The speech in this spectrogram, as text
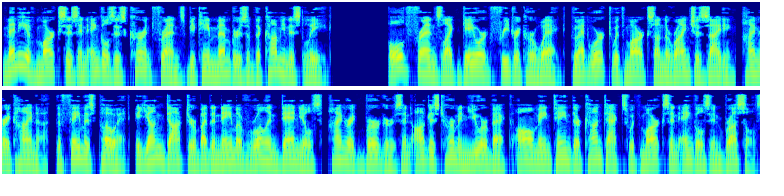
Many of Marx's and Engels's current friends became members of the Communist League. Old friends like Georg Friedrich Herwegh, who had worked with Marx on the Rheinische Zeitung, Heinrich Heine, the famous poet, a young doctor by the name of Roland Daniels, Heinrich Burgers and August Hermann Ewerbeck all maintained their contacts with Marx and Engels in Brussels.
